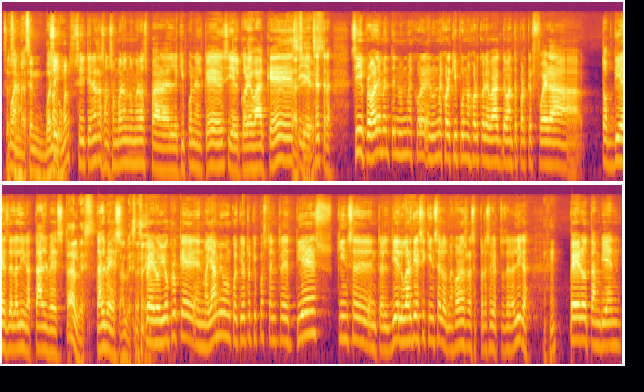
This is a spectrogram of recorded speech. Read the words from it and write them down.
O sea, Bueno, se me hacen buenos sí, números. Sí, tienes razón, son buenos números para el equipo en el que es y el coreback que es Así y es. etcétera. Sí, probablemente en un mejor, en un mejor equipo, un mejor coreback, Devante Parker fuera top 10 de la liga, tal vez. Tal vez. Tal vez. Tal vez. Pero yo creo que en Miami o en cualquier otro equipo está entre 10, 15, entre el 10, lugar 10 y 15 de los mejores receptores abiertos de la liga. Ujú. Pero también,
